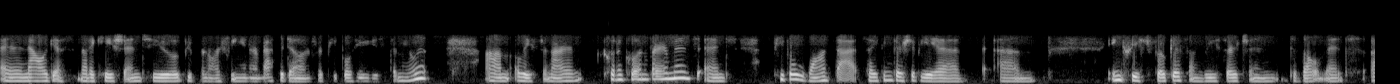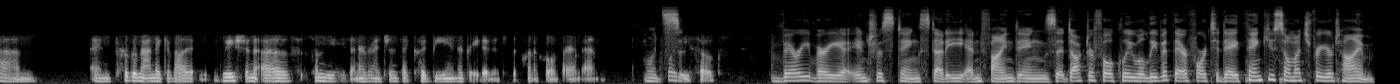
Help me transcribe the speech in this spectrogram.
an analogous medication to buprenorphine or methadone for people who use stimulants, um, at least in our clinical environment. And people want that. So I think there should be a um, increased focus on research and development um, and programmatic evaluation of some of these interventions that could be integrated into the clinical environment well, for these folks. Very, very uh, interesting study and findings. Uh, Dr. Fockele, we'll leave it there for today. Thank you so much for your time.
